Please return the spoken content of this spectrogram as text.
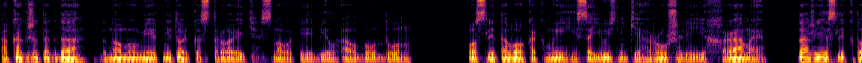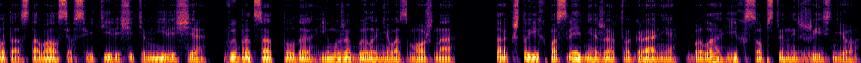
А как же тогда гномы умеют не только строить, снова перебил Албудун. После того, как мы и союзники рушили их храмы, даже если кто-то оставался в святилище-темнилище, выбраться оттуда им уже было невозможно. Так что их последняя жертва грани была их собственной жизнью.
